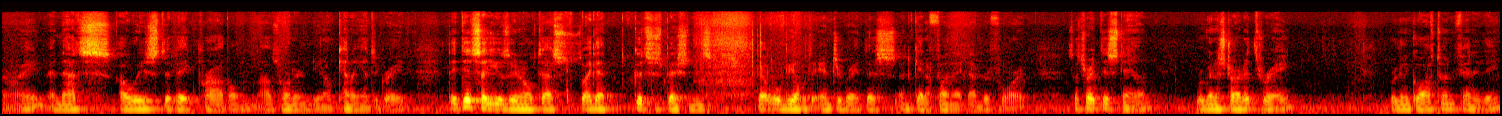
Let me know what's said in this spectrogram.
All right, and that's always the big problem. I was wondering, you know, can I integrate? They did say use the integral test, so I got good suspicions that we'll be able to integrate this and get a finite number for it. So let's write this down. We're going to start at 3. We're going to go off to infinity,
